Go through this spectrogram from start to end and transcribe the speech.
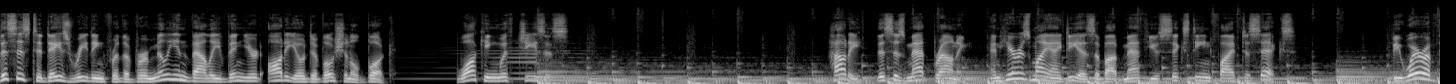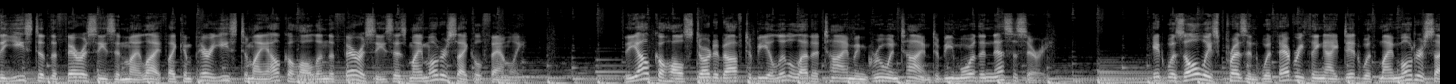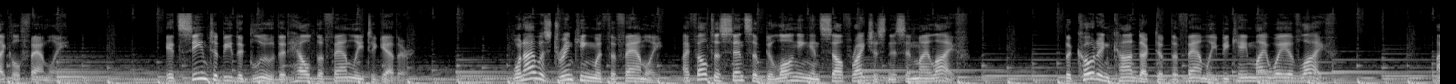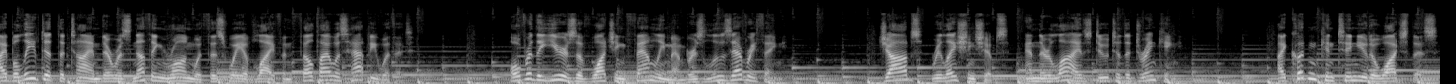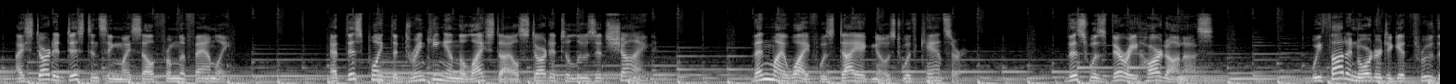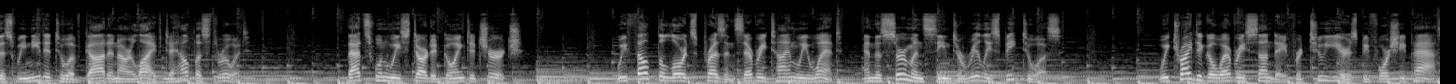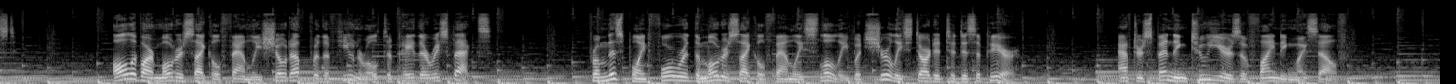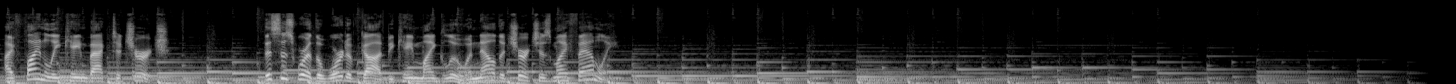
This is today's reading for the Vermilion Valley Vineyard audio devotional book Walking with Jesus. Howdy, this is Matt Browning, and here is my ideas about Matthew 16 5 6. Beware of the yeast of the Pharisees in my life. I compare yeast to my alcohol and the Pharisees as my motorcycle family. The alcohol started off to be a little at a time and grew in time to be more than necessary. It was always present with everything I did with my motorcycle family. It seemed to be the glue that held the family together. When I was drinking with the family, I felt a sense of belonging and self righteousness in my life. The code and conduct of the family became my way of life. I believed at the time there was nothing wrong with this way of life and felt I was happy with it. Over the years of watching family members lose everything jobs, relationships, and their lives due to the drinking. I couldn't continue to watch this, I started distancing myself from the family. At this point, the drinking and the lifestyle started to lose its shine. Then my wife was diagnosed with cancer. This was very hard on us. We thought in order to get through this, we needed to have God in our life to help us through it. That's when we started going to church. We felt the Lord's presence every time we went, and the sermons seemed to really speak to us. We tried to go every Sunday for two years before she passed. All of our motorcycle family showed up for the funeral to pay their respects. From this point forward, the motorcycle family slowly but surely started to disappear. After spending two years of finding myself, I finally came back to church. This is where the Word of God became my glue, and now the church is my family.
